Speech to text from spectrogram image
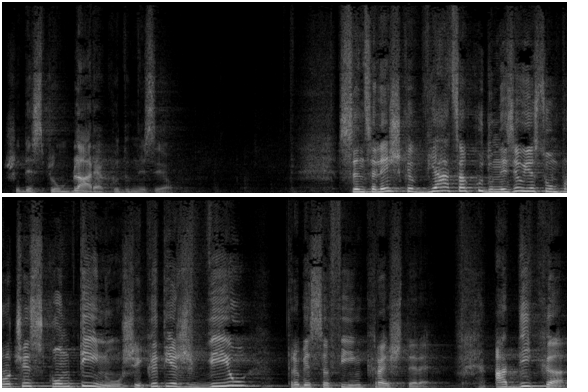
și despre umblarea cu Dumnezeu. Să înțelegi că viața cu Dumnezeu este un proces continuu și cât ești viu, trebuie să fii în creștere. Adică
